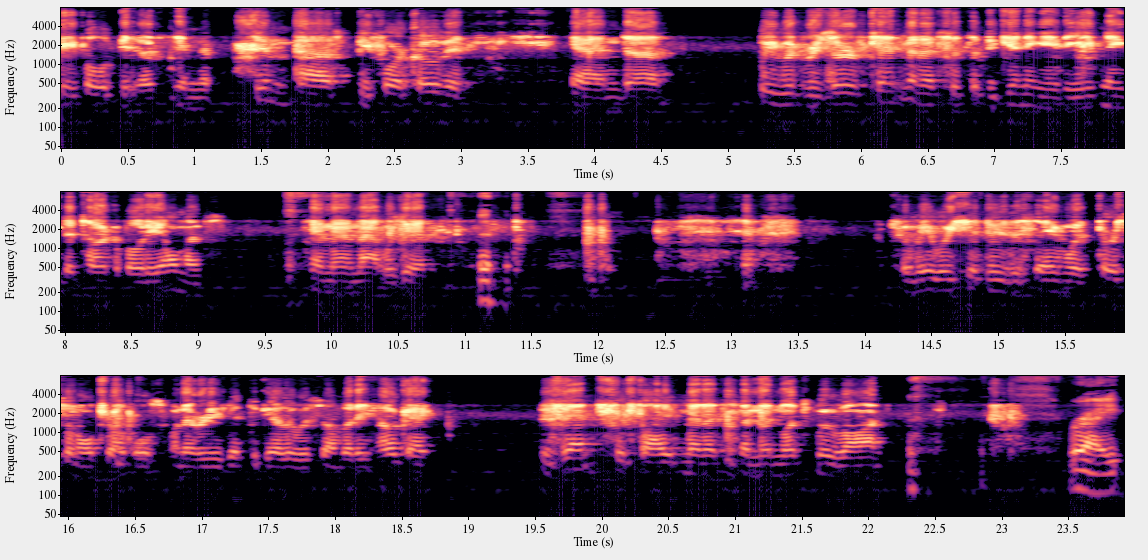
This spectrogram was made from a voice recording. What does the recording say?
people in the gym past before COVID, and uh, we would reserve ten minutes at the beginning of the evening to talk about ailments, and then that was it. so maybe we should do the same with personal troubles whenever you get together with somebody. Okay vent for five minutes and then let's move on. right.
